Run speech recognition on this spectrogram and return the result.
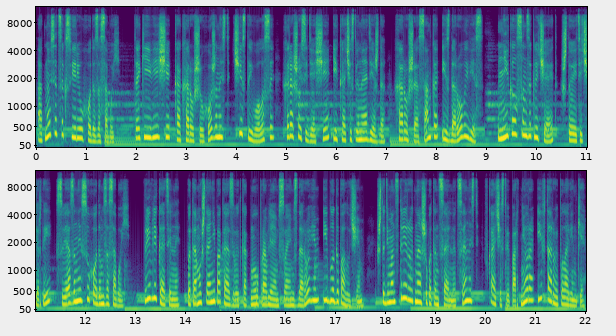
относятся к сфере ухода за собой. Такие вещи, как хорошая ухоженность, чистые волосы, хорошо сидящая и качественная одежда, хорошая осанка и здоровый вес. Николсон заключает, что эти черты связаны с уходом за собой привлекательны, потому что они показывают, как мы управляем своим здоровьем и благополучием, что демонстрирует нашу потенциальную ценность в качестве партнера и второй половинки.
